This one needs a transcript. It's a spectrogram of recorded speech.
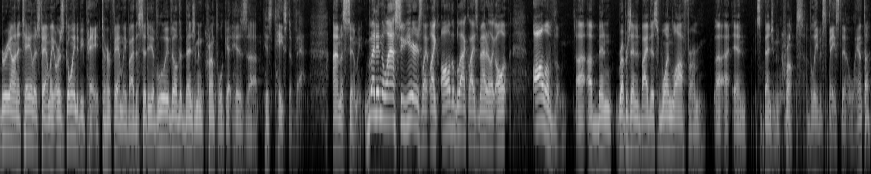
Breonna Taylor's family, or is going to be paid to her family by the city of Louisville, that Benjamin Crump will get his, uh, his taste of that. I'm assuming. But in the last few years, like, like all the Black Lives Matter, like all, all of them uh, have been represented by this one law firm, uh, and it's Benjamin Crumps. I believe it's based in Atlanta.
